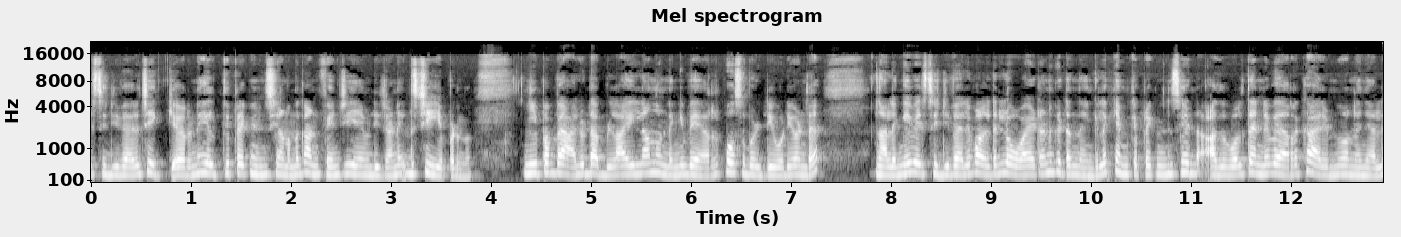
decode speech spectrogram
എച്ച് ജി വാല്യൂ ചെക്ക് ചെയ്യാറുണ്ട്. ഹെൽത്തി പ്രഗ്നൻസി ആണെന്ന് കൺഫേം ചെയ്യാൻ വേണ്ടിയിട്ടാണ് ഇത് ചെയ്യപ്പെടുന്നത്. ഇനിയിപ്പം വാല്യൂ ഡബിൾ ആയില്ല എന്നുണ്ടെങ്കിൽ വേറൊരു പോസിബിലിറ്റി കൂടിയുണ്ട് അല്ലെങ്കിൽ സി ജി വാല്യൂ വളരെ ലോ ആയിട്ടാണ് കിട്ടുന്നതെങ്കിൽ കെമിക്കൽ പ്രഗ്നൻസി ഉണ്ട്. അതുപോലെ തന്നെ വേറെ കാര്യം എന്ന് പറഞ്ഞു കഴിഞ്ഞാൽ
